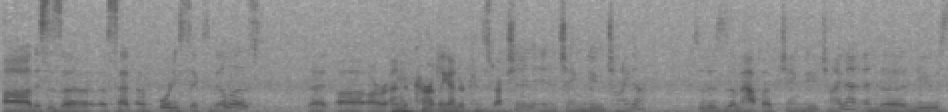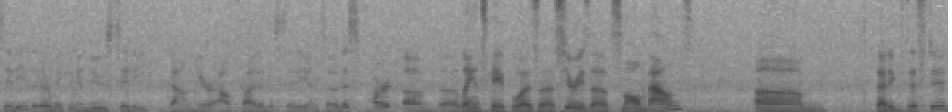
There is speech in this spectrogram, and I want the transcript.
Uh, this is a, a set of 46 villas that uh, are under, currently under construction in Chengdu, China. So this is a map of Chengdu, China, and the new city. that They're making a new city down here outside of the city. And so this part of the landscape was a series of small mounds um, that existed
